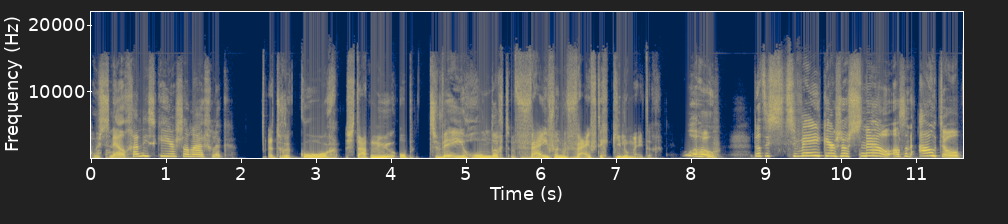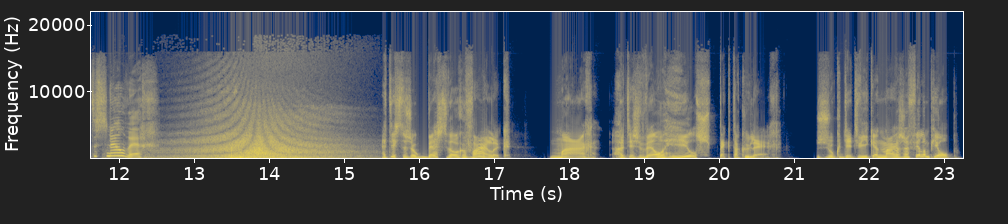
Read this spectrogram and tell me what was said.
Hoe snel gaan die skiers dan eigenlijk? Het record staat nu op 255 kilometer. Wow, dat is twee keer zo snel als een auto op de snelweg. Het is dus ook best wel gevaarlijk. Maar het is wel heel spectaculair. Zoek dit weekend maar eens een filmpje op.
